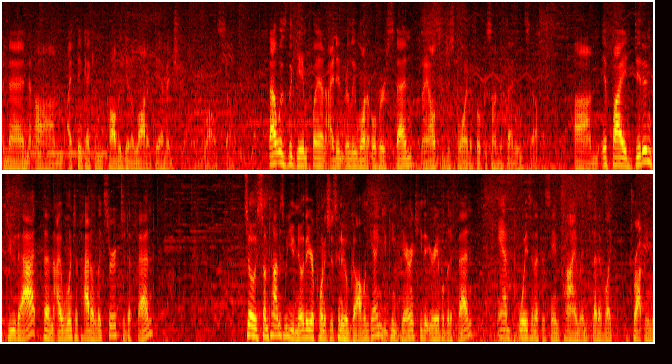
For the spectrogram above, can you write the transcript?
and then um, I think I can probably get a lot of damage as well. So that was the game plan. I didn't really want to overspend, and I also just wanted to focus on defending. So um, if I didn't do that, then I wouldn't have had Elixir to defend. So sometimes when you know that your opponent's just going to go Goblin Gang, you can guarantee that you're able to defend and poison at the same time instead of like dropping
